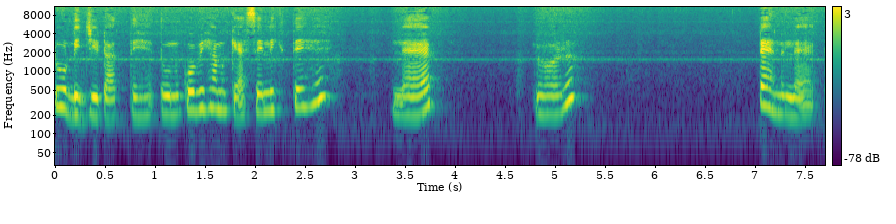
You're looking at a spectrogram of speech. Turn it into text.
टू डिजिट आते हैं तो उनको भी हम कैसे लिखते हैं? लैक और टेन लैक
